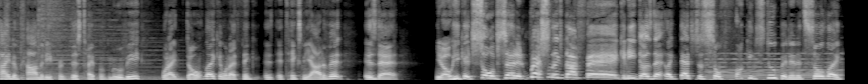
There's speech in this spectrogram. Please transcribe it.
kind of comedy for this type of movie. What I don't like and what I think it, it takes me out of it is that you know he gets so upset and wrestling's not fake, and he does that. Like that's just so fucking stupid, and it's so like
